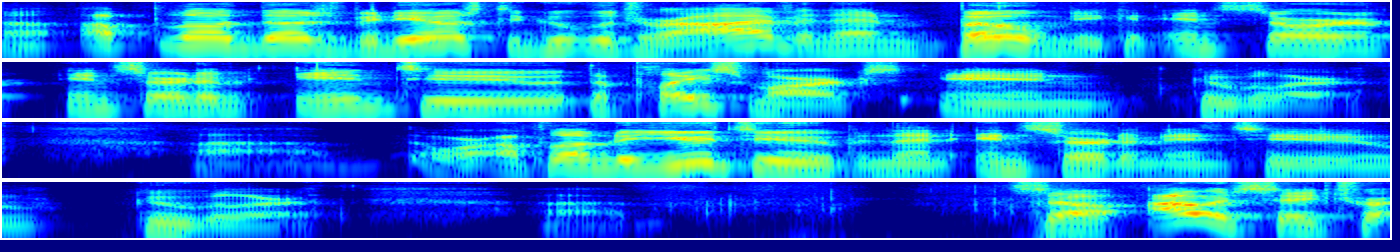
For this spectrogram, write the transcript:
uh, upload those videos to Google Drive, and then boom, you can insert insert them into the place marks in Google Earth, uh, or upload them to YouTube and then insert them into Google Earth. Uh, so I would say try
